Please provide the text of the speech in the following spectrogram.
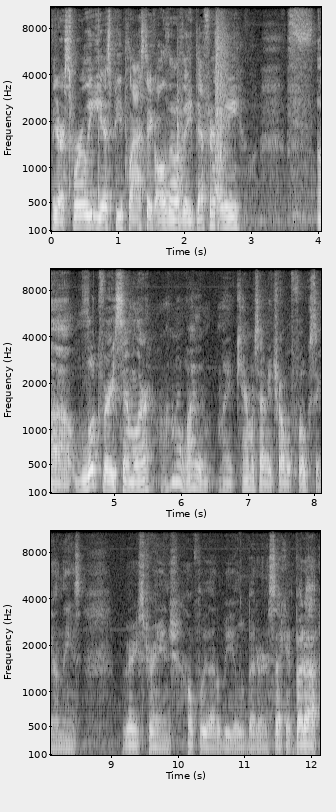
They are swirly ESP plastic, although they definitely uh, look very similar. I don't know why my camera's having trouble focusing on these. Very strange. Hopefully that'll be a little better in a second. But uh,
